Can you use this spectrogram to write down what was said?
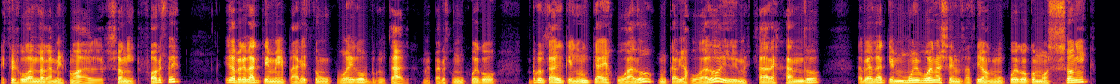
Estoy jugando ahora mismo al Sonic Force y la verdad que me parece un juego brutal. Me parece un juego brutal que nunca he jugado, nunca había jugado y me está dejando, la verdad que muy buena sensación. Un juego como Sonic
